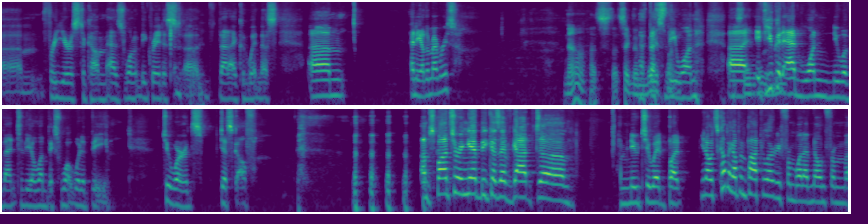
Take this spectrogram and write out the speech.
um, for years to come as one of the greatest uh, that I could witness. Um, any other memories? No, that's that's like the That- biggest That's the one. Uh, the if you could add one new event to the Olympics, what would it be? Two words: disc golf. I'm sponsoring it because I've got. um I'm new to it, but you know it's coming up in popularity from what I've known from uh,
